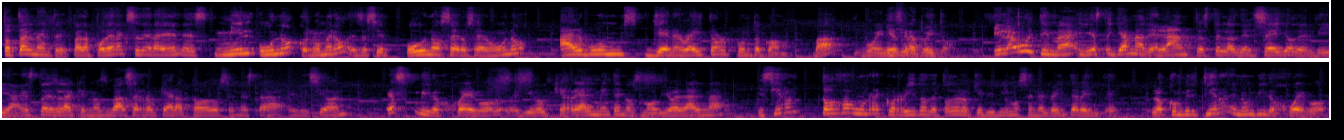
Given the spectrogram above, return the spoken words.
Totalmente. Para poder acceder a él es 1001 con número, es decir, 1001 albumsgenerator.com. ¿Va? Buenísimo. Y es gratuito. Y la última, y este ya me adelanto, esta es la del sello del día, esta es la que nos va a hacer rockear a todos en esta edición. Es un videojuego, digo, que realmente nos movió el alma hicieron todo un recorrido de todo lo que vivimos en el 2020, lo convirtieron en un videojuego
